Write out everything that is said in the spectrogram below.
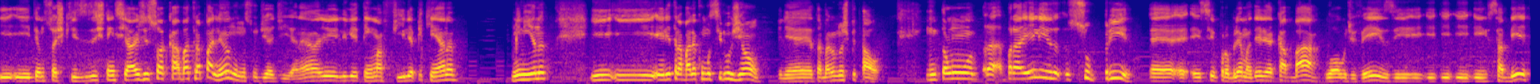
e, e, tendo suas crises existenciais, e isso acaba atrapalhando no seu dia a dia, né? Ele, ele tem uma filha pequena, menina, e, e, ele trabalha como cirurgião, ele é, trabalha no hospital. Então, para ele suprir é, esse problema dele, acabar logo de vez e, e saber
